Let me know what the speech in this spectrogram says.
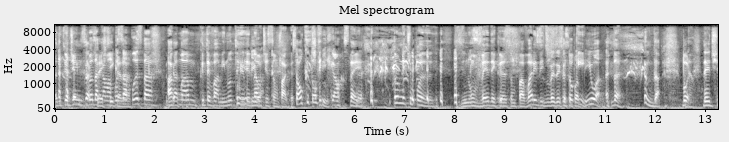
Adică gen, exact. bă, dacă Să am știi că apăsat da. pe ăsta, Gata. acum am câteva minute, E piua. n-au ce să-mi facă. Sau cât o Știi, fi. Cam asta e. Domne, ce poate? Nu vede că sunt pe avarii, deci Nu vede că sunt sunt ok. pe piua? Da. da. Bun. Da. Deci,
